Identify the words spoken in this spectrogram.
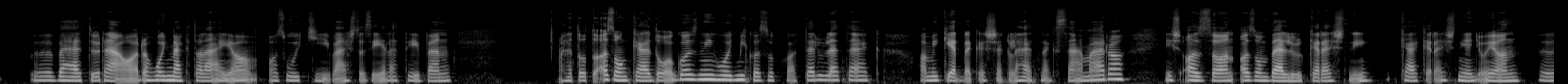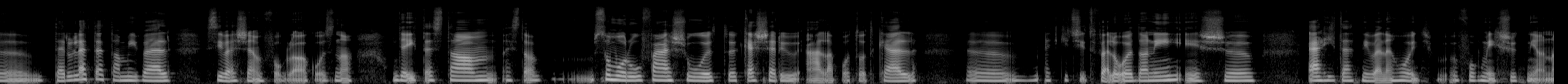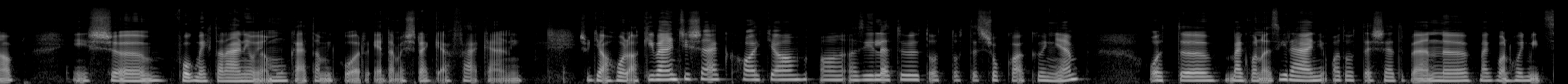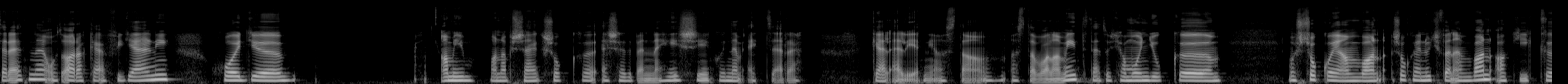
vehető rá arra, hogy megtalálja az új kihívást az életében. Hát ott azon kell dolgozni, hogy mik azok a területek, amik érdekesek lehetnek számára, és azon, azon belül keresni kell keresni egy olyan ö, területet, amivel szívesen foglalkozna. Ugye itt ezt a, ezt a szomorú, fásult, keserű állapotot kell ö, egy kicsit feloldani, és ö, elhitetni vele, hogy fog még sütni a nap, és ö, fog még találni olyan munkát, amikor érdemes reggel felkelni. És ugye, ahol a kíváncsiság hajtja az illetőt, ott, ott ez sokkal könnyebb, ott megvan az irány, adott esetben megvan, hogy mit szeretne, ott arra kell figyelni, hogy ami manapság sok esetben nehézség, hogy nem egyszerre kell elérni azt a, azt a valamit. Tehát, hogyha mondjuk most sok olyan van, sok olyan ügyfelem van, akik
